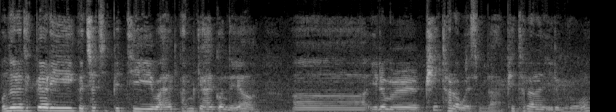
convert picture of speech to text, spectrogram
오늘은 특별히 그 챗GPT와 할- 함께 할 건데요. 어, 이름을 피터라고 했습니다. 피터라는 이름으로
